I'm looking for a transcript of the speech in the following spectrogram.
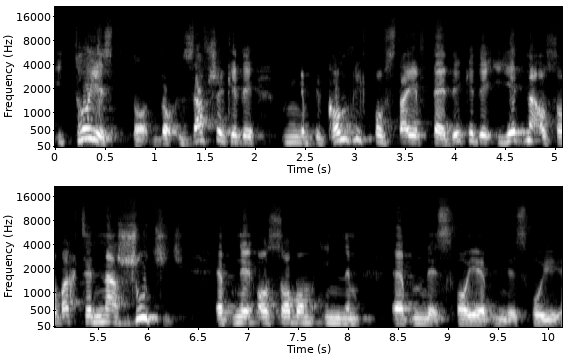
i to jest to. Zawsze, kiedy konflikt powstaje wtedy, kiedy jedna osoba chce narzucić osobom innym swoje, swój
